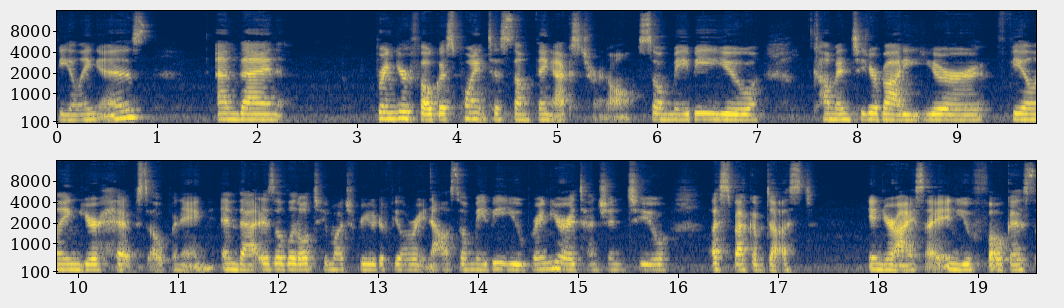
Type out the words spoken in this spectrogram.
feeling is, and then bring your focus point to something external. So maybe you come into your body, you're feeling your hips opening, and that is a little too much for you to feel right now. So maybe you bring your attention to a speck of dust in your eyesight and you focus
